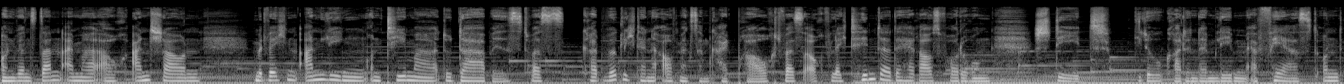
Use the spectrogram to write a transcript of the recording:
Und wir uns dann einmal auch anschauen, mit welchem Anliegen und Thema du da bist, was gerade wirklich deine Aufmerksamkeit braucht, was auch vielleicht hinter der Herausforderung steht, die du gerade in deinem Leben erfährst und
